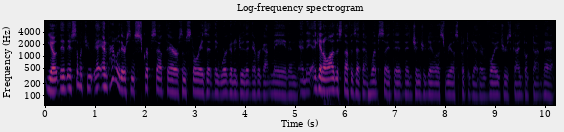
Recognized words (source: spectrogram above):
you know there, there's so much you and apparently there are some scripts out there or some stories that they were going to do that never got made, and and again a lot of the stuff is at that website that, that Ginger De Los Rios put together, VoyagersGuidebook.net.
